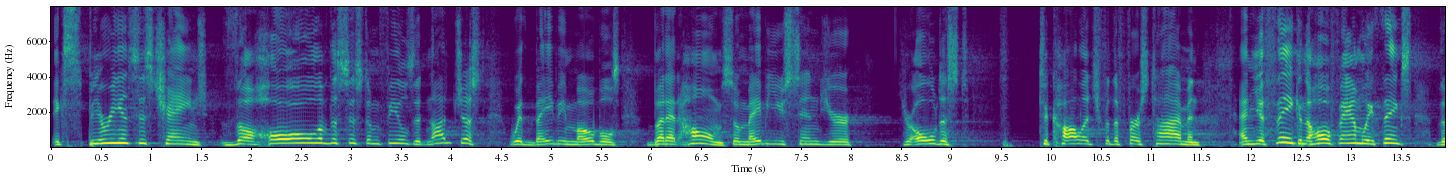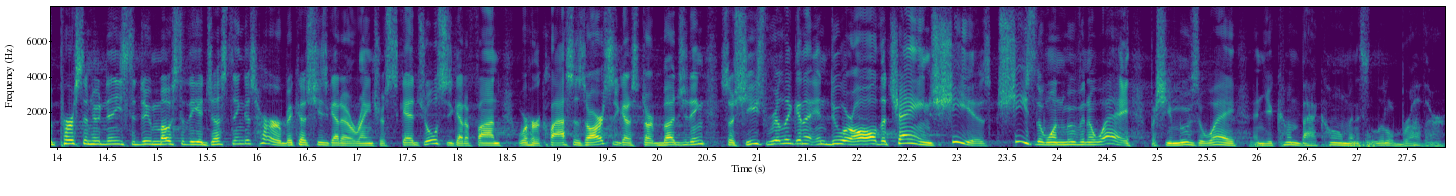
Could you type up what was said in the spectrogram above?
experiences change, the whole of the system feels it, not just with baby mobiles, but at home. So maybe you send your, your oldest to college for the first time and and you think, and the whole family thinks, the person who needs to do most of the adjusting is her because she's got to arrange her schedule. She's got to find where her classes are. She's got to start budgeting. So she's really going to endure all the change. She is. She's the one moving away. But she moves away, and you come back home, and it's a little brother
